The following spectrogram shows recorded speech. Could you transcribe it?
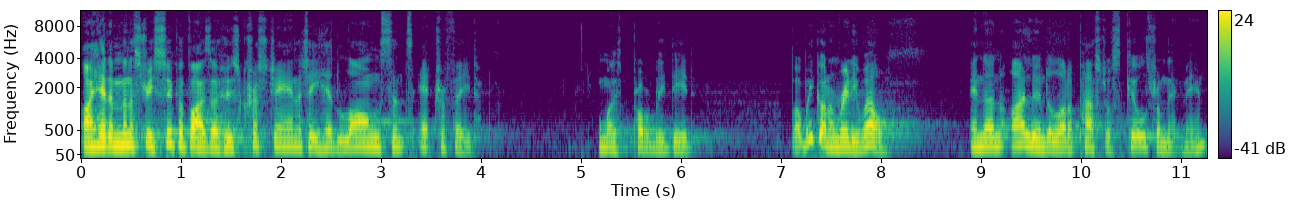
I had a ministry supervisor whose Christianity had long since atrophied, almost probably dead. But we got on really well. And then I learned a lot of pastoral skills from that man.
